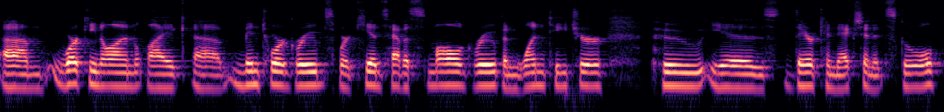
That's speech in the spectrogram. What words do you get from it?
Um, working on like uh, mentor groups where kids have a small group and one teacher who is their connection at school.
